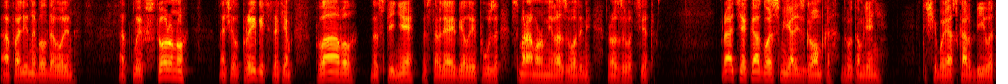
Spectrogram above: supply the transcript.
А Фалина был доволен. Отплыв в сторону, начал прыгать, затем плавал на спине, выставляя белые пузо с мраморными разводами розового цвета. Братья Кагуа смеялись громко, до утомления. Это еще более оскорбило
